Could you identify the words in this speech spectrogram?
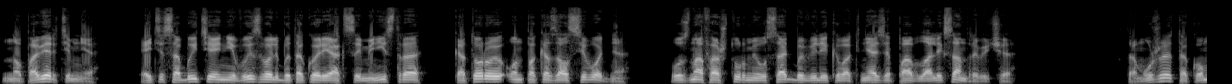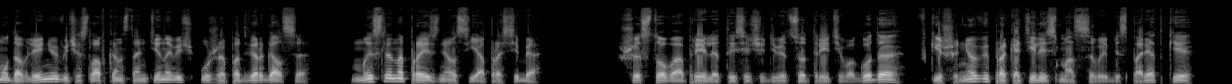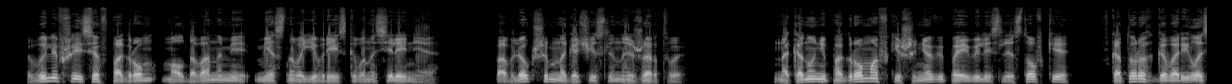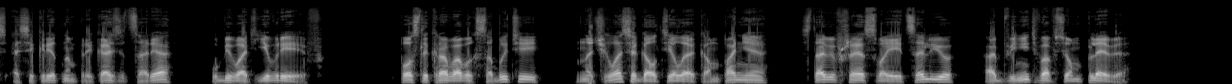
Но поверьте мне, эти события не вызвали бы такой реакции министра, которую он показал сегодня, узнав о штурме усадьбы великого князя Павла Александровича. К тому же такому давлению Вячеслав Константинович уже подвергался, мысленно произнес я про себя. 6 апреля 1903 года в Кишиневе прокатились массовые беспорядки, вылившиеся в погром молдаванами местного еврейского населения, повлекши многочисленные жертвы. Накануне погрома в Кишиневе появились листовки, в которых говорилось о секретном приказе царя убивать евреев. После кровавых событий началась оголтелая кампания, ставившая своей целью обвинить во всем плеве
